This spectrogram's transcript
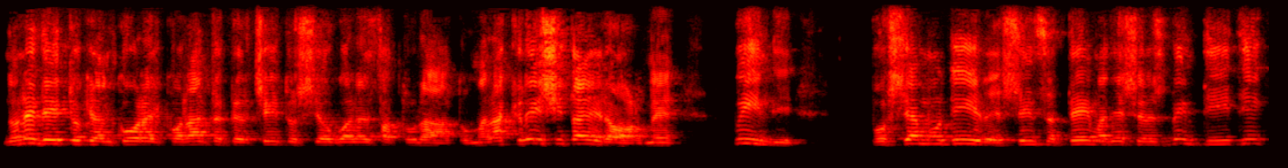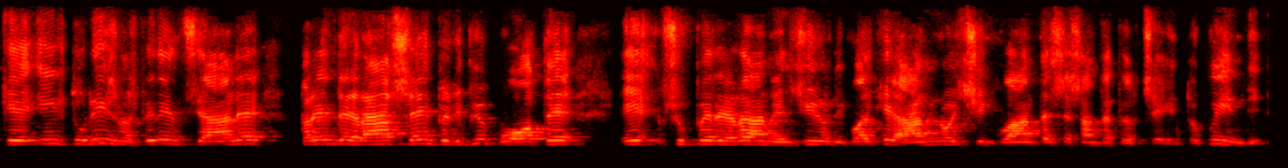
Non è detto che ancora il 40% sia uguale al fatturato, ma la crescita è enorme. Quindi possiamo dire senza tema di essere smentiti che il turismo esperienziale prenderà sempre di più quote e supererà nel giro di qualche anno il 50-60%. Quindi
